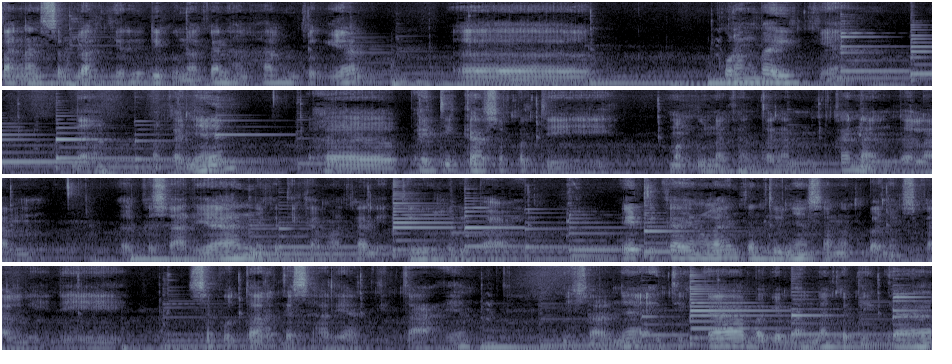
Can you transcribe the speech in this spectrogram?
tangan sebelah kiri digunakan hal-hal untuk yang eh, kurang baik ya. Nah makanya eh, etika seperti menggunakan tangan kanan dalam eh, keseharian ya, ketika makan itu lebih baik. Etika yang lain tentunya sangat banyak sekali di seputar keseharian kita ya. Misalnya etika bagaimana ketika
